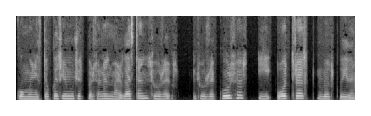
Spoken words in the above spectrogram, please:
como en esta ocasión muchas personas malgastan sus, sus recursos y otras los cuidan.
